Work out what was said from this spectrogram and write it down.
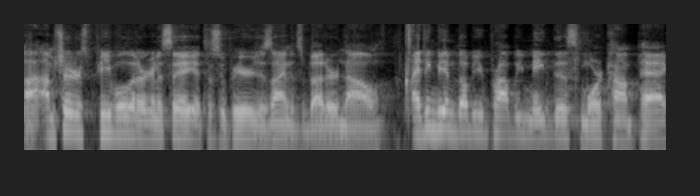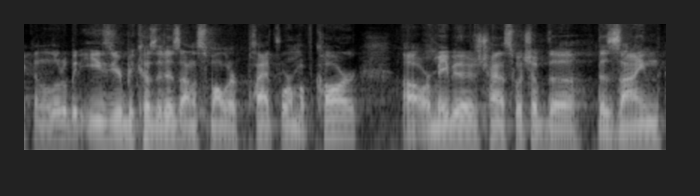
I'm sure there's people that are going to say it's a superior design, it's better. Now, I think BMW probably made this more compact and a little bit easier because it is on a smaller platform of car. Uh, or maybe they're just trying to switch up the design.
